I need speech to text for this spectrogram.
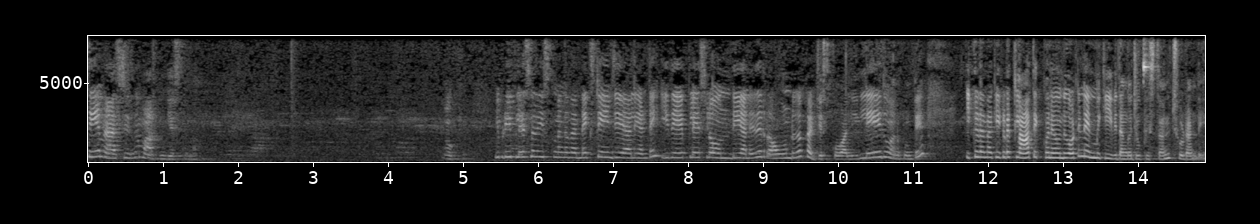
సేమ్ యాసిడ్గా మార్కింగ్ చేసుకున్నాను ఓకే. ఇప్పుడు ఈ ప్లేస్లో తీసుకున్నాం కదా నెక్స్ట్ ఏం చేయాలి అంటే ఇది ఏ ప్లేస్లో ఉంది అనేది రౌండ్గా కట్ చేసుకోవాలి. లేదు అనుకుంటే ఇక్కడ నాకు ఇక్కడ క్లాత్ ఎక్కువనే ఉంది కాబట్టి నేను మీకు ఈ విధంగా చూపిస్తాను. చూడండి.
